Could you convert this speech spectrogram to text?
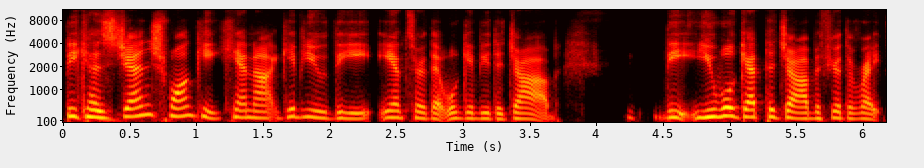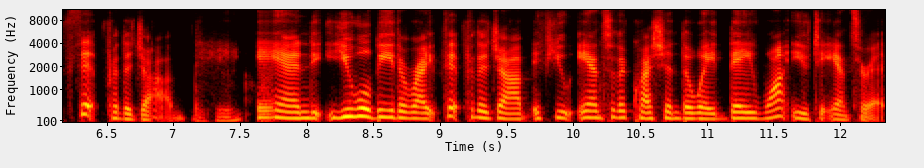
Because Jen Schwanke cannot give you the answer that will give you the job. The you will get the job if you're the right fit for the job. Mhm. And you will be the right fit for the job if you answer the question the way they want you to answer it.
